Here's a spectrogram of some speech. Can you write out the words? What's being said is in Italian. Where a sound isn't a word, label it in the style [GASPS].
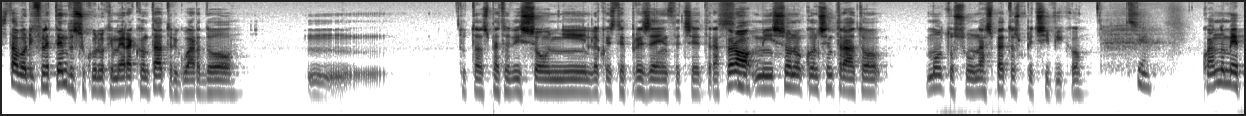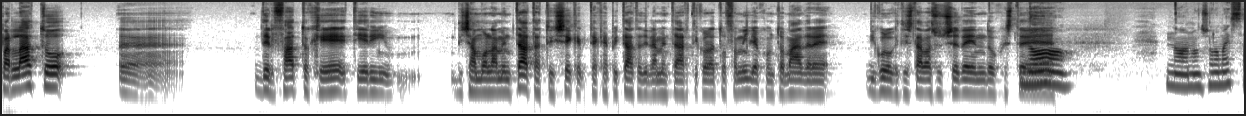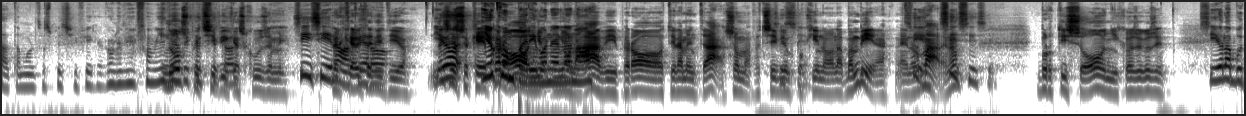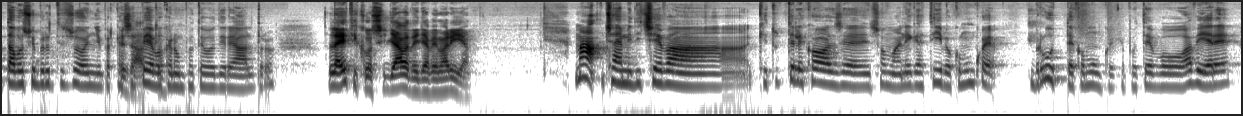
Stavo riflettendo su quello che mi hai raccontato riguardo mh, tutto l'aspetto dei sogni, le- queste presenze, eccetera. Però mi sono concentrato molto su un aspetto specifico. Sì. Quando mi hai parlato eh, del fatto che ti eri, diciamo, lamentata, ti, sei, ti è capitata di lamentarti con la tua famiglia, con tua madre, di quello che ti stava succedendo, queste... No. No, non sono mai stata molto specifica con la mia famiglia. Non specifica, scusami. Sì, sì, per no, carità che di ero- Dio. Nel Io, senso che io però comparivo gno- nella notte. però ti lamentavi, insomma, facevi Sì, un sì. pochino la bambina, è Sì, normale, sì, no? Sì, sì, Brutti sogni, cose così. Sì, io la buttavo sui brutti sogni perché Esatto. sapevo che non potevo dire altro. Lei ti consigliava degli Ave Maria. Ma, cioè, mi diceva che tutte le cose, insomma, negative o comunque brutte comunque che potevo avere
